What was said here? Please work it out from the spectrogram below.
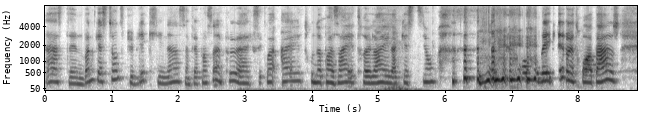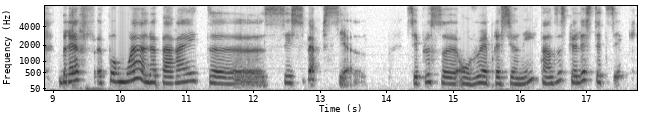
ah, c'était une bonne question du public, Lina. Ça me fait penser un peu à c'est quoi être ou ne pas être, là, et la question. On pourrait écrire un trois pages. Bref, pour moi, le paraître, euh, c'est superficiel. C'est plus, euh, on veut impressionner, tandis que l'esthétique,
